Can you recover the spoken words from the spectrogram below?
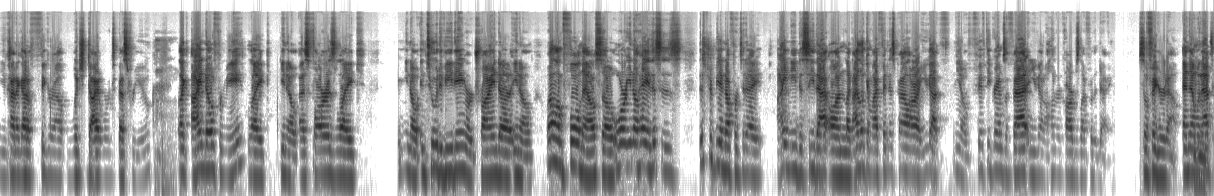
You kind of got to figure out which diet works best for you like I know for me, like you know, as far as like you know, intuitive eating or trying to, you know, well, I'm full now, so or you know, hey, this is this should be enough for today. I need to see that on like I look at MyFitnessPal. All right, you got you know 50 grams of fat and you got 100 carbs left for the day. So figure it out. And then mm-hmm. when that's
